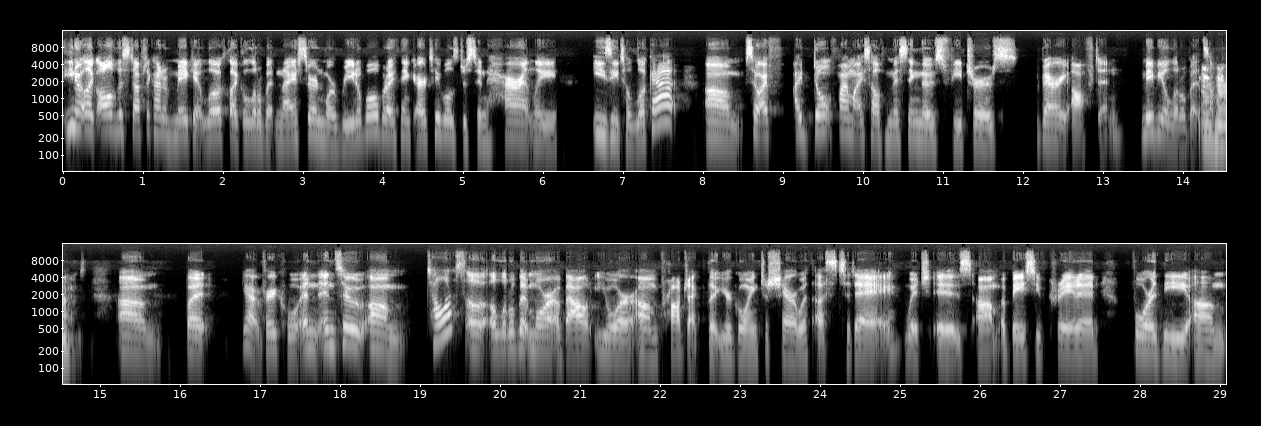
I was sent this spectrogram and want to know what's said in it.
you know like all of this stuff to kind of make it look like a little bit nicer and more readable but i think airtable is just inherently easy to look at. Um, so I, I don't find myself missing those features very often maybe a little bit mm-hmm. sometimes. Um, but yeah very cool. And and so um, tell us a, a, little bit more about your um, project that you're going to share with us today, which is um, a base you've created for the um,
